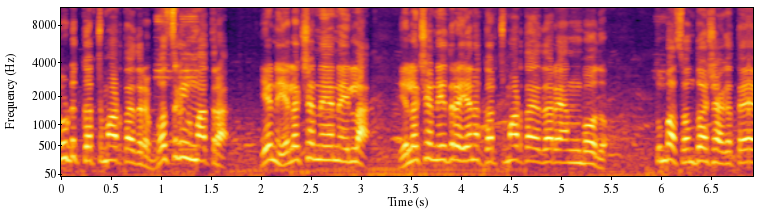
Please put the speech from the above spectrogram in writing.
ದುಡ್ಡು ಖರ್ಚು ಮಾಡ್ತಾ ಇದ್ದಾರೆ. ಬಸ್ಗಳಿಗೆ ಮಾತ್ರ. ಏನು ಎಲೆಕ್ಷನ್ ಏನು ಇಲ್ಲ. ಎಲೆಕ್ಷನ್ ಇದ್ದರೆ ಏನೋ ಖರ್ಚು ಮಾಡ್ತಾ ಇದ್ದಾರೆ ಅನ್ಬೋದು. ತುಂಬ ಸಂತೋಷ ಆಗುತ್ತೆ.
